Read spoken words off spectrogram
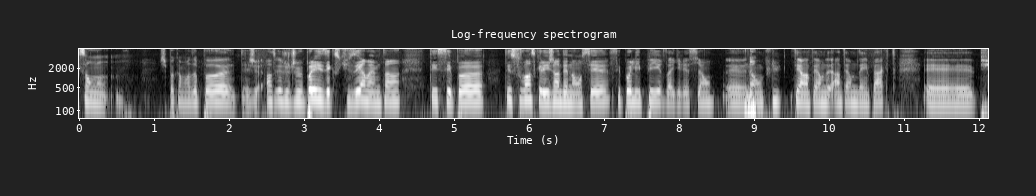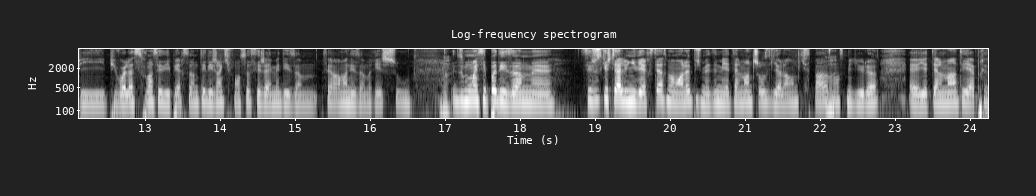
Qui sont. Je sais pas comment dire, pas. en tout cas, je, je veux pas les excuser en même temps. C'est pas souvent ce que les gens dénonçaient, c'est pas les pires agressions euh, non. plus, en termes en termes d'impact. Euh, puis, puis voilà, souvent c'est des personnes, les gens qui font ça, c'est jamais des hommes, c'est rarement des hommes riches ou du moins c'est pas des hommes. Euh, c'est juste que j'étais à l'université à ce moment-là, puis je me dis, mais il y a tellement de choses violentes qui se passent dans ce milieu-là. Il y a tellement, tu après,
